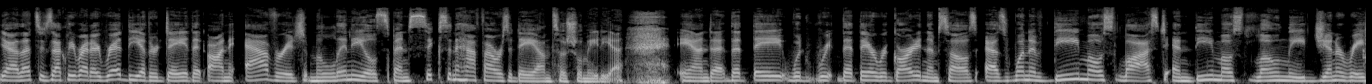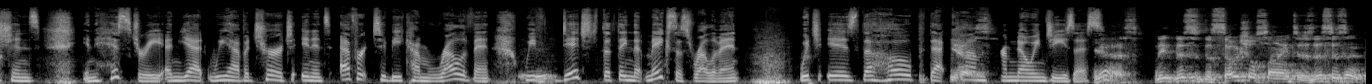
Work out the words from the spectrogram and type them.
Yeah, that's exactly right. I read the other day that on average, millennials spend six and a half hours a day on social media, and uh, that they would re- that they are regarding themselves as one of the most lost and the most lonely generations in history. And yet, we have a church in its effort to become relevant. We've ditched the thing that makes us relevant which is the hope that yes. comes from knowing Jesus. Yes. This is the social sciences. This isn't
